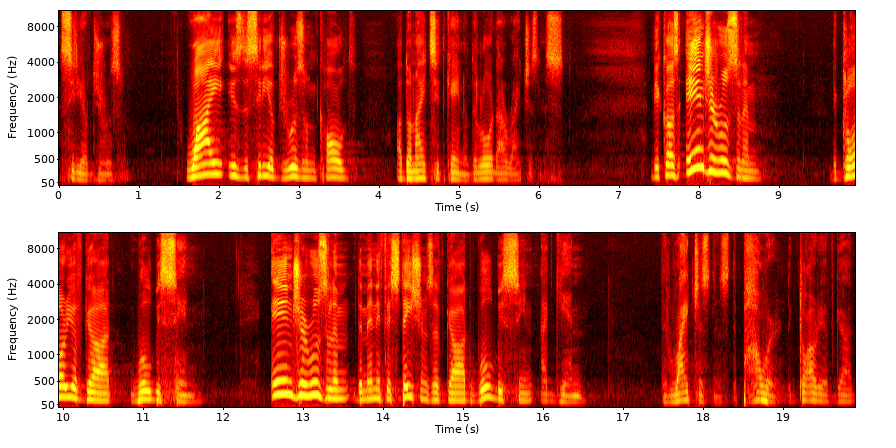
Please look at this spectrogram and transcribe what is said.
city of Jerusalem. Why is the city of Jerusalem called Adonai Tzidkenu, the Lord our righteousness? Because in Jerusalem, the glory of God will be seen. In Jerusalem, the manifestations of God will be seen again. The righteousness, the power, the glory of God.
